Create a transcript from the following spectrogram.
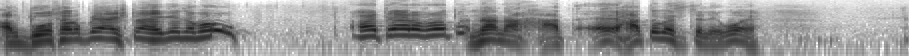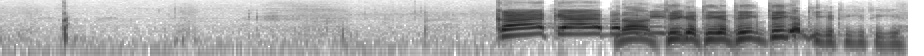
अब दो सौ रुपया एक्स्ट्रा है जब वो? हाथ रख रहा तू? ना ना हाथ हाथ तो वैसे चलेगा है। क्या है क्या है ना ठीक है ठीक है ठीक ठीक है ठीक है ठीक है ठीक है।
